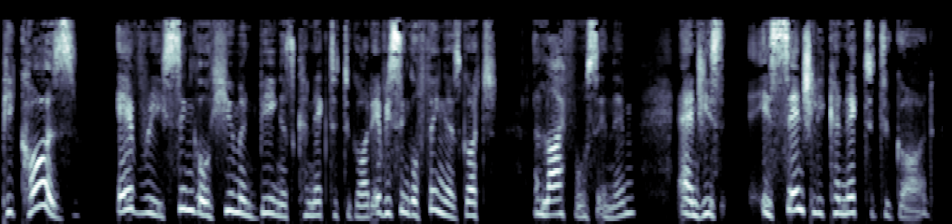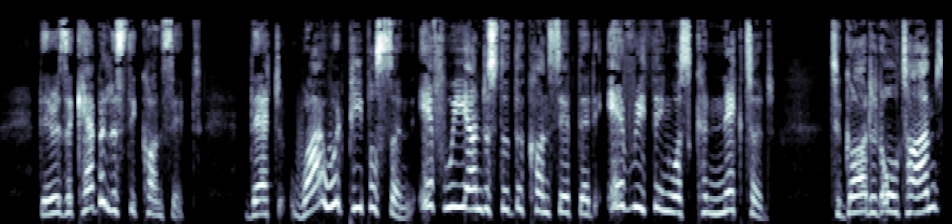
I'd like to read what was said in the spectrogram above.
because every single human being is connected to God. Every single thing has got a life force in them and he's essentially connected to God. There is a Kabbalistic concept that why would people sin? If we understood the concept that everything was connected to God at all times.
